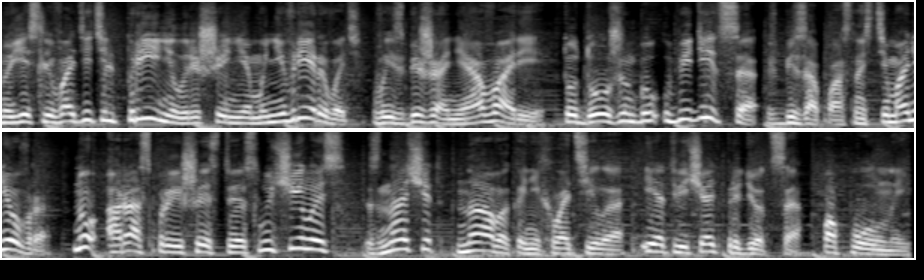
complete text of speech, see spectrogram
Но если водитель принял решение маневрировать во избежание аварии, то должен был убедиться в безопасности маневра. Ну, а раз происшествие случилось, значит навыка не хватило, и отвечать придется по полной.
